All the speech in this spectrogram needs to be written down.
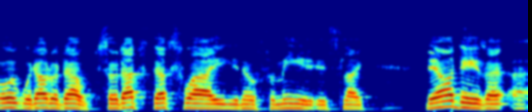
Oh, without a doubt. So that's that's why you know for me it's like there are days I, I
